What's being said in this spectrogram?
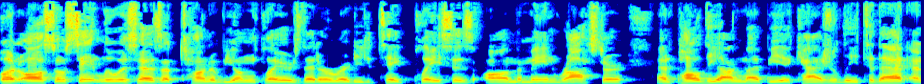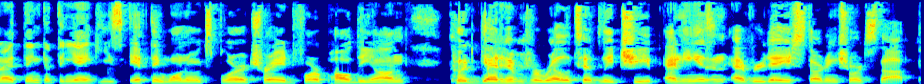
But also, St. Louis has a ton of young players that are ready to take places on the main roster, and Paul DeJong might be a casualty to that. And I think that the Yankees, if they want to explore a trade for Paul DeJong, could get him for relatively cheap, and he is an everyday starting shortstop.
